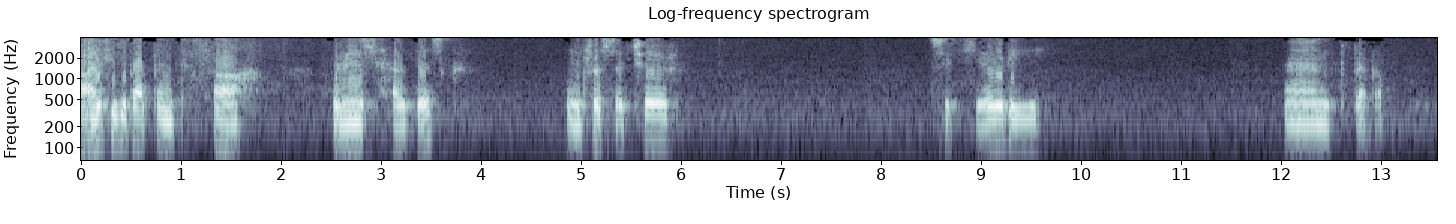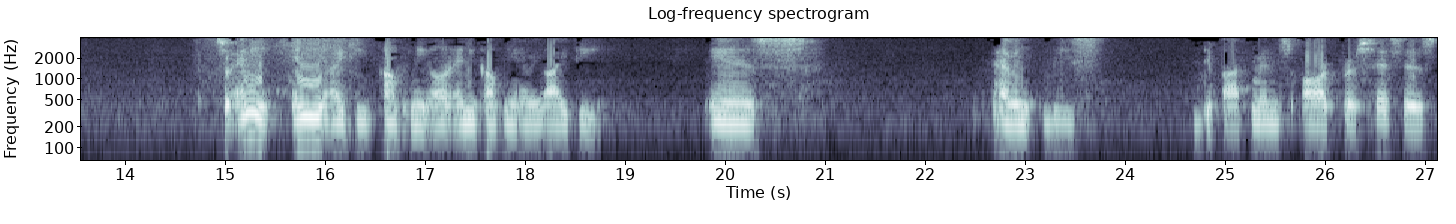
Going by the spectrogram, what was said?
IT department, uh, there is help desk, infrastructure, security, and backup. So any any IT company or any company having IT is having these departments or processes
